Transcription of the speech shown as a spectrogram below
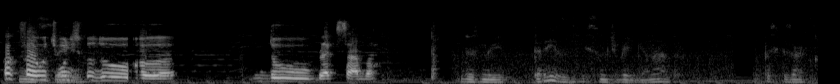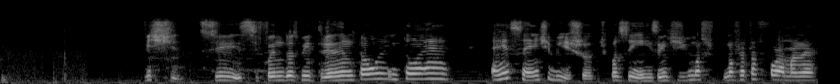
Qual que foi Não o último sei. disco do. do Black Sabbath? 2013, se não tiver enganado. Vou pesquisar aqui. Vixe, se, se foi em 2013, então, então é, é recente, bicho. Tipo assim, recente de uma, uma certa forma, né?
